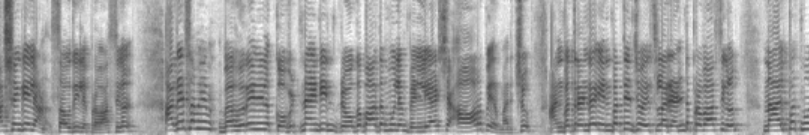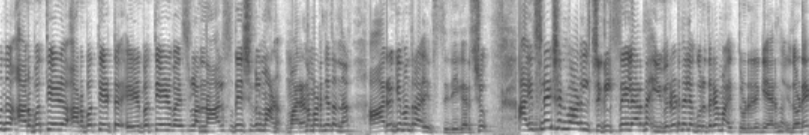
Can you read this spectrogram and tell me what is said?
ആശങ്കയിലാണ് സൗദിയിലെ പ്രവാസികൾ. അതേസമയം ബഹ്റൈനിൽ കോവിഡ് നയന്റീൻ രോഗബാധ മൂലം വെള്ളിയാഴ്ച ആറ് പേർ മരിച്ചു. അൻപത്തിരണ്ട് എൺപത്തിയഞ്ച് വയസ്സുള്ള രണ്ട് പ്രവാസികളും നാൽപ്പത്തിമൂന്ന് അറുപത്തിയേഴ് അറുപത്തിയെട്ട് എഴുപത്തിയേഴ് വയസ്സുള്ള നാല് സ്വദേശികളുമാണ് മരണമടഞ്ഞതെന്ന് ആരോഗ്യ മന്ത്രാലയം സ്ഥിരീകരിച്ചു. ഐസൊലേഷൻ വാർഡിൽ ചികിത്സയിലായിരുന്ന ഇവരുടെ നില ഗുരുതരമായി തുടരുകയായിരുന്നു. ഇതോടെ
